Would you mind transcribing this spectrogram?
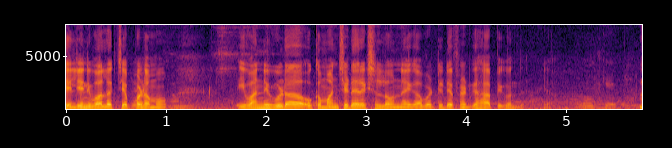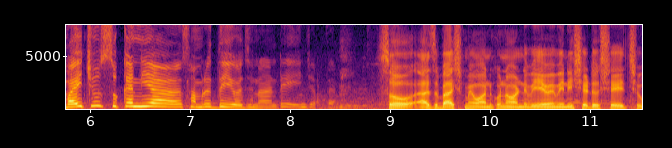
తెలియని వాళ్ళకి చెప్పడము ఇవన్నీ కూడా ఒక మంచి డైరెక్షన్లో ఉన్నాయి కాబట్టి డెఫినెట్గా హ్యాపీగా ఉంది. Yeah. Why choose Sukanya Samriddhi Yojana అంటే ఏం చెప్తారు సో యాజ్ అ బ్యాచ్ మేము అనుకున్నాం అండి ఏమేమి ఇనిషియేటివ్స్ చేయొచ్చు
